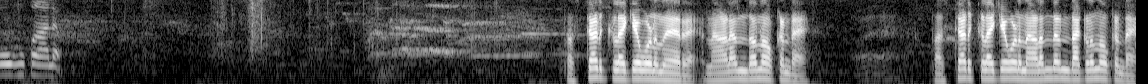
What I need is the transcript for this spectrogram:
ഓവുപാലം ഫസ്റ്റ് അടുക്കളയ്ക്കാ പോണ നേരെ. നാളെ എന്താ നോക്കണ്ടേ? ഫസ്റ്റ് അടുക്കളയ്ക്കാ പോണ. നാളെ എന്താ ഉണ്ടാക്കണം നോക്കണ്ടേ?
